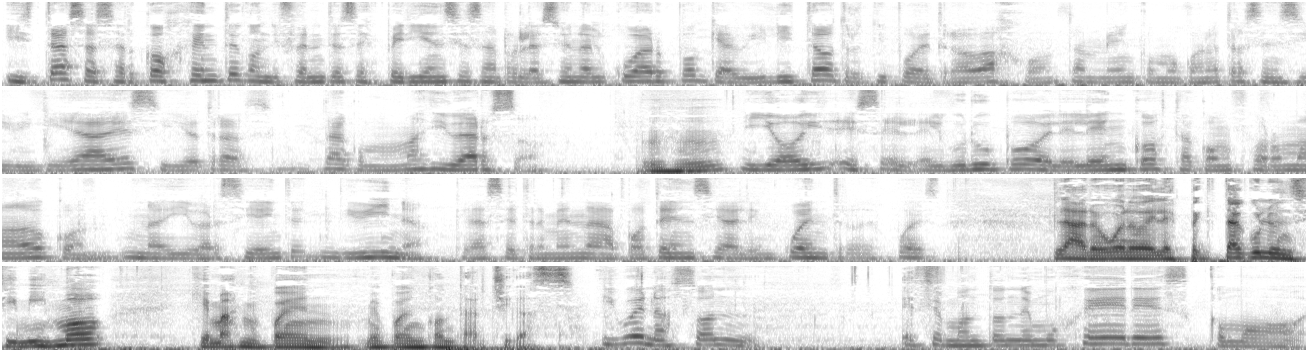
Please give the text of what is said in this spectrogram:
y ta, se acercó gente con diferentes experiencias en relación al cuerpo que habilita otro tipo de trabajo, también como con otras sensibilidades y otras, está como más diverso. Y hoy es el, el grupo, el elenco está conformado con una diversidad divina que hace tremenda potencia al encuentro después. Claro, bueno, del espectáculo en sí mismo, ¿qué más me pueden, me pueden contar, chicas? Y bueno, son ese montón de mujeres, como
